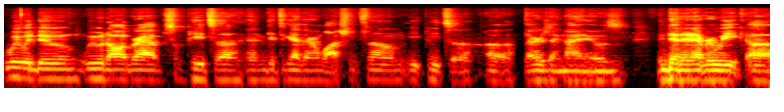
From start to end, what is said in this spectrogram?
we would do we would all grab some pizza and get together and watch some film, eat pizza uh Thursday night. It was we did it every week. Uh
